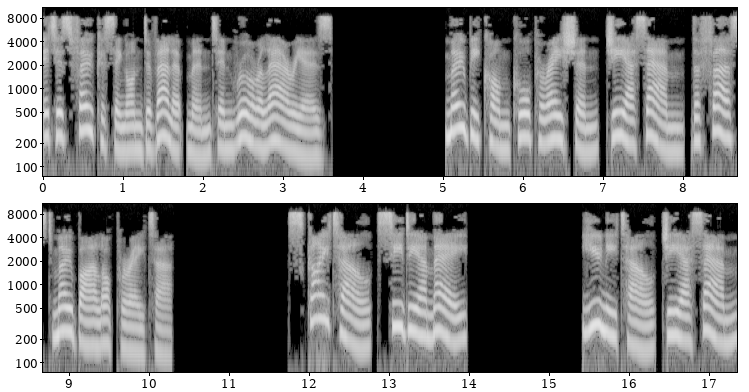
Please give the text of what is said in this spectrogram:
it is focusing on development in rural areas. Mobicom Corporation GSM, the first mobile operator Skytel CDMA Unitel GSM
